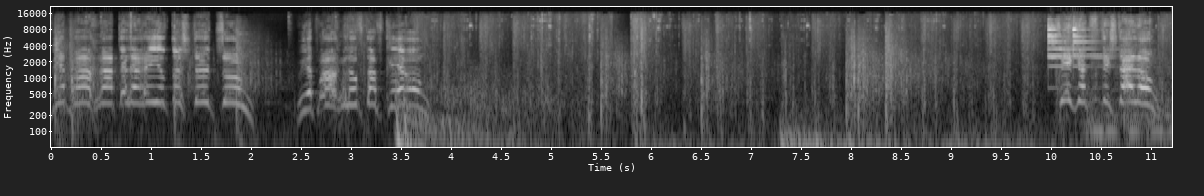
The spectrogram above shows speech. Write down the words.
Wir brauchen Artillerieunterstützung! Wir brauchen Luftaufklärung! Sichert die Stellung!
